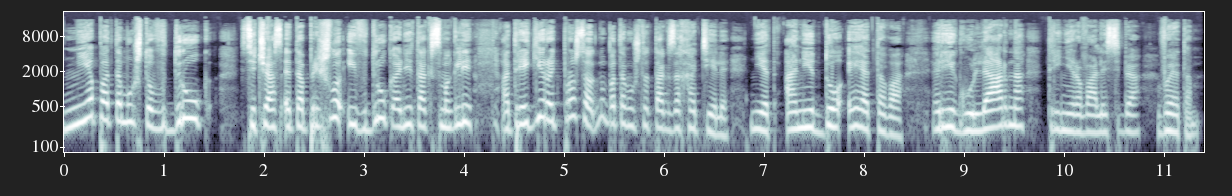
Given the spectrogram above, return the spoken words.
не потому, что вдруг сейчас это пришло, и вдруг они так смогли отреагировать просто, ну, потому что так захотели. Нет, они до этого регулярно тренировали себя в этом.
